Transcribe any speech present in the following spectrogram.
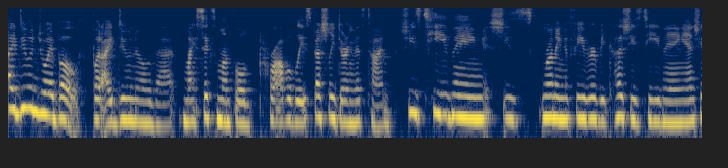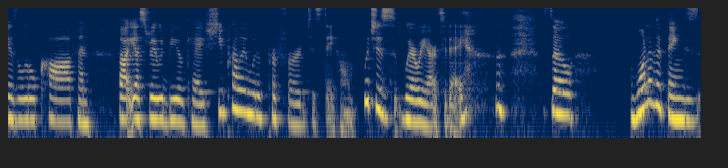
I do enjoy both, but I do know that my six month old probably, especially during this time, she's teething, she's running a fever because she's teething, and she has a little cough and thought yesterday would be okay. She probably would have preferred to stay home, which is where we are today. so one of the things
